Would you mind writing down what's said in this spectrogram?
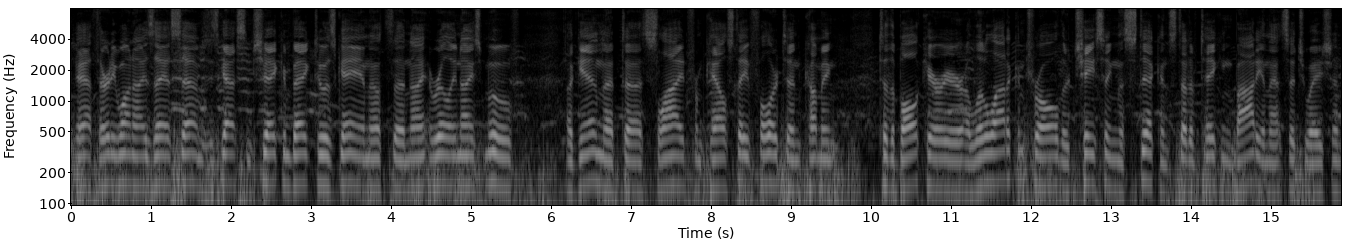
Yeah, 31 Isaiah Sims. He's got some shake and bake to his game. That's a ni- really nice move. Again, that uh, slide from Cal State Fullerton coming to the ball carrier a little out of control. They're chasing the stick instead of taking body in that situation.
